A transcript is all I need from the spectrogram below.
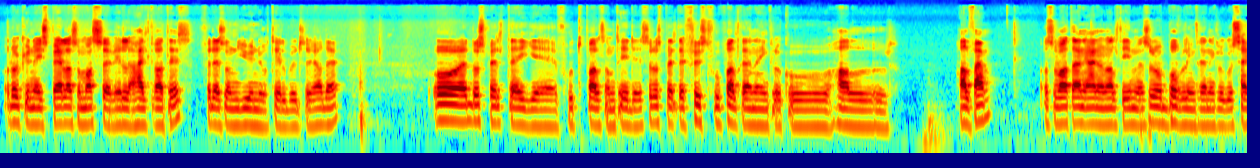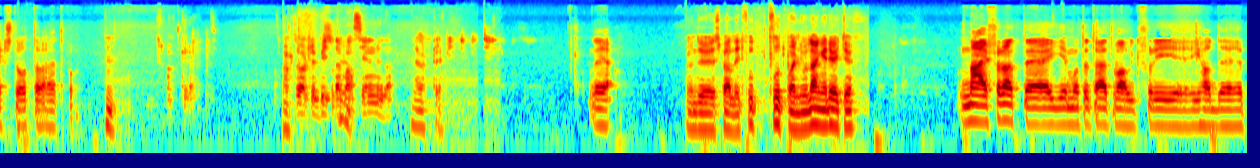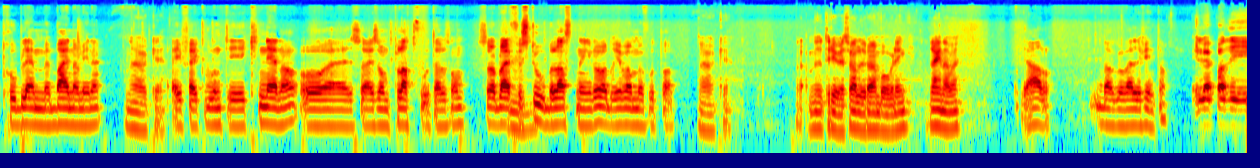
Og da kunne jeg spille så masse jeg ville, helt gratis. For det er sånn juniortilbud som gjør det. Og da spilte jeg fotball samtidig. Så da spilte jeg først fotballtrening klokka halv, halv fem. Og så varte den i en og en halv time. Så da bowlingtrening klokka seks til åtte etterpå. Så ble du bitt av basillen, nå, da. Det er artig. Ja. Men du spiller ikke fot fotball nå lenger, gjør ikke du? Nei, for at eh, jeg måtte ta et valg fordi jeg hadde problemer med beina mine. Ja, ok. Jeg fikk vondt i knærne og så er jeg sånn plattfot eller sånn. Så det ble for stor belastning da å drive med fotball. Ja, ok. Ja, men du trives veldig bra med bowling, regner jeg med? Ja da. Det går veldig fint, da. I løpet av de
